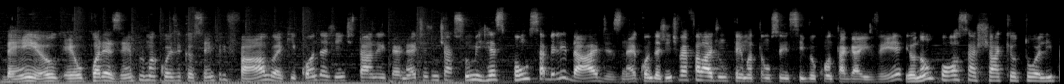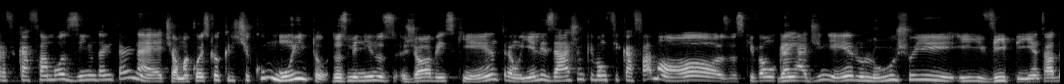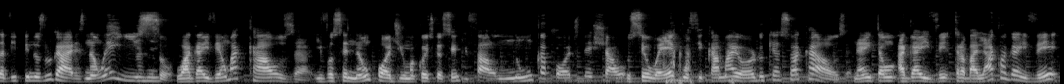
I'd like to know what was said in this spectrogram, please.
Bem, eu, eu, por exemplo, uma coisa que eu sempre falo é que quando a gente está na internet, a gente assume responsabilidades, né? Quando a gente vai falar de um tema tão sensível quanto HIV, eu não posso achar que eu tô ali para ficar famosinho da internet. É uma coisa que eu critico muito dos meninos jovens que entram e eles acham que vão ficar famosos, que vão ganhar dinheiro, luxo e, e VIP, e entrada VIP nos lugares. Não é isso. O HIV é uma causa e você não pode, uma coisa que eu sempre falo, nunca pode deixar o seu ego ficar maior do que a sua causa, né? Então, HIV, trabalhar com HIV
